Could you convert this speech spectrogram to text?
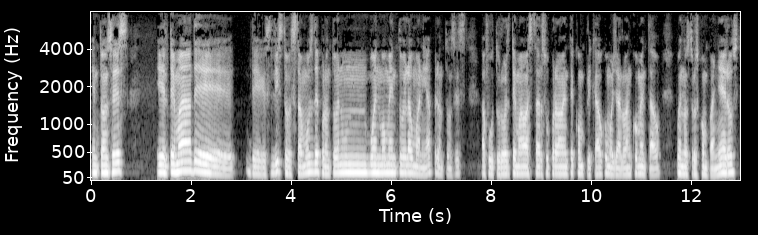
Entonces, el tema de, de, listo, estamos de pronto en un buen momento de la humanidad, pero entonces a futuro el tema va a estar supremamente complicado, como ya lo han comentado pues nuestros compañeros,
